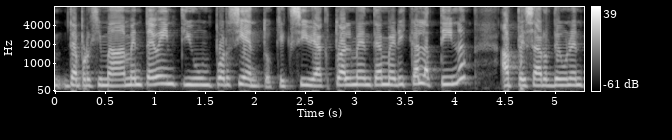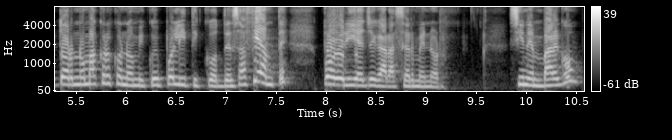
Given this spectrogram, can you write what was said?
de aproximadamente 21% que exhibe actualmente América Latina, a pesar de un entorno macroeconómico y político desafiante, podría llegar a ser menor. Sin embargo,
